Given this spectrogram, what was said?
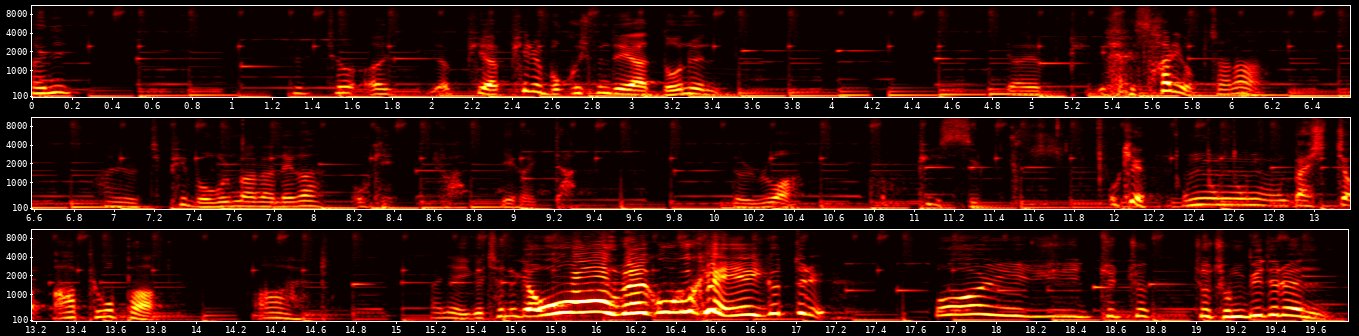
아니 저, 저 아, 야, 피 야 피를 먹고 싶은데 야 너는 야, 야 피, 살이 없잖아. 아유 피 먹을 만한 애가 오케이 좋아 얘가 있다. 너 일로 와. 피스. 오케이 음 맛있죠. 아 배고파. 아 아니야 이거 채는 게 오왜 공격해 얘 이것들이 어이저저 저, 저 좀비들은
